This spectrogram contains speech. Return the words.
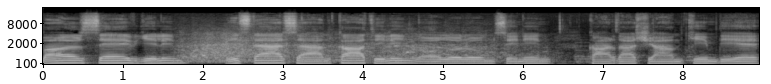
bağır sevgilim. İstersen katilin olurum senin. Kardeş yan kim diye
